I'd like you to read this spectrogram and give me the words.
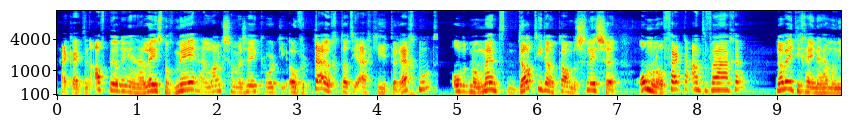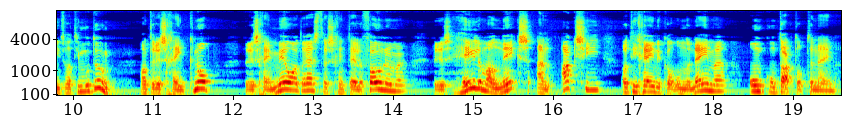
hij kijkt een afbeelding en hij leest nog meer en langzaam maar zeker wordt hij overtuigd dat hij eigenlijk hier terecht moet. Op het moment dat hij dan kan beslissen om een offerte aan te vragen, dan weet diegene helemaal niet wat hij moet doen. Want er is geen knop, er is geen mailadres, er is geen telefoonnummer, er is helemaal niks aan actie wat diegene kan ondernemen om contact op te nemen.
